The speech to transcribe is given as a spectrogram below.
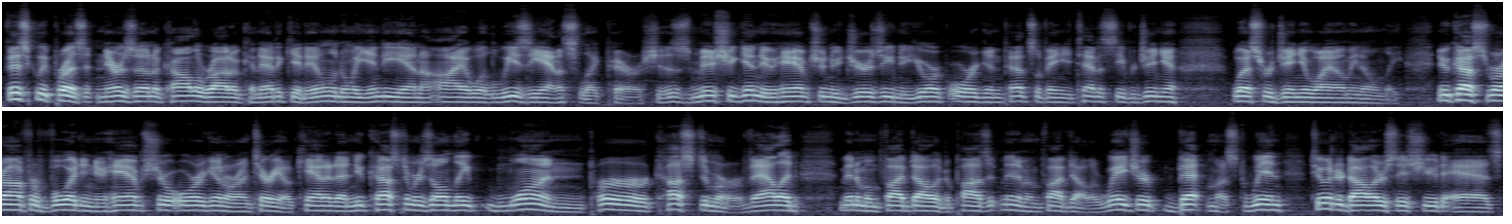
Physically present in Arizona, Colorado, Connecticut, Illinois, Indiana, Iowa, Louisiana, select parishes, Michigan, New Hampshire, New Jersey, New York, Oregon, Pennsylvania, Tennessee, Virginia, West Virginia, Wyoming only. New customer offer void in New Hampshire, Oregon, or Ontario, Canada. New customers only, one per customer. Valid minimum $5 deposit, minimum $5 wager. Bet must win. $200 issued as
